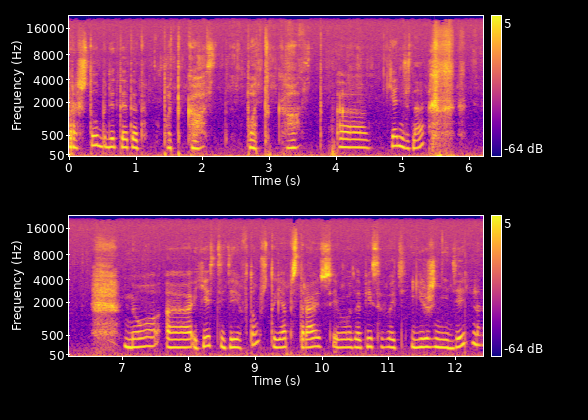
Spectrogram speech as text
про что будет этот подкаст? Подкаст? А, я не знаю. Но а, есть идея в том, что я постараюсь его записывать еженедельно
